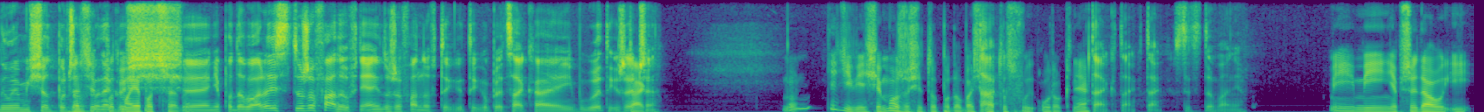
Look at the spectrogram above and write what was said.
No mi się od początku Znaczy, pod jakoś moje potrzeby. nie podobał, ale jest dużo fanów, nie? Dużo fanów tego, tego plecaka i w ogóle tych rzeczy. No nie dziwię się, może się to podobać, Tak. ma to swój urok, nie? Tak, tak, tak, zdecydowanie. Mi, mi nie przydał i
